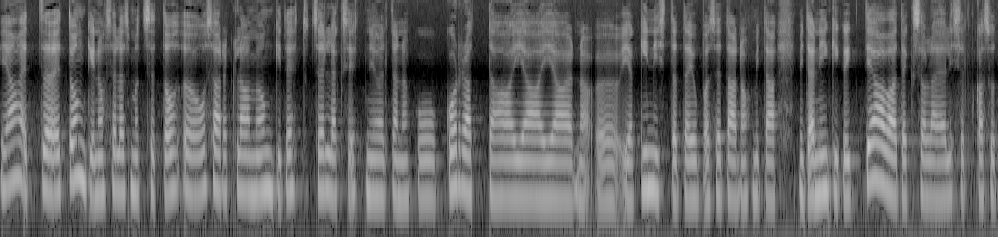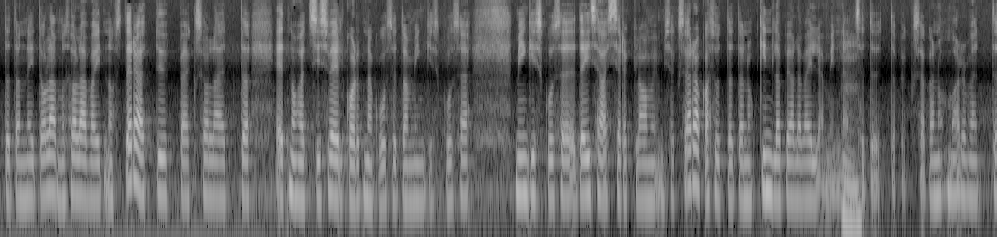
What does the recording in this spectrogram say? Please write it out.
Jah, et, et ongi noh, selles mõttes, et osa reklaame ongi tehtud selleks, et nii-öelda nagu korrata ja, ja no, ja kinnistada juba seda noh, mida, mida niigi kõik teavad, eks ole, ja lihtsalt kasutada neid olemasolevaid noh, stereotüüpe, eks ole, et, et noh, et siis veel kord nagu seda mingisuguse, mingisuguse teise asja reklaamimiseks ära kasutada, noh, kindla peale välja minna mm., et see töötab, eks, aga noh, ma arvan, et,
